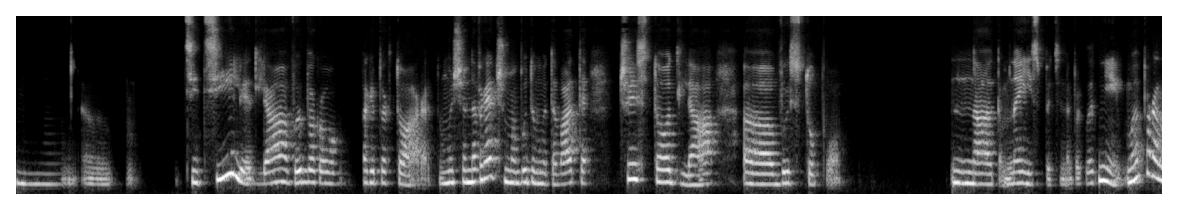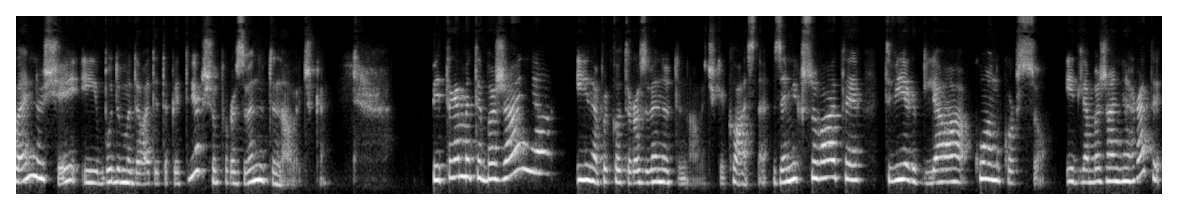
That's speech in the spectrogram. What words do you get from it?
Е, ці цілі для вибору репертуару, тому що навряд чи ми будемо давати чисто для е, виступу на там, на іспиті, наприклад. Ні, ми паралельно ще і будемо давати такий твір, щоб розвинути навички. Підтримати бажання і, наприклад, розвинути навички. Класне. Заміксувати твір для конкурсу і для бажання грати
